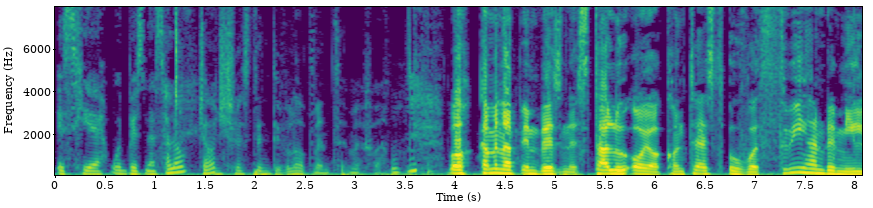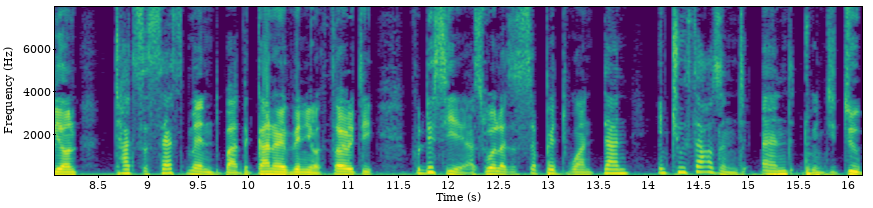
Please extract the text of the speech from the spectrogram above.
is here with business. Hello, George. Interesting development, Mefa. Well, coming up in business, Tullow Oil contests over 300 million tax assessment by the Ghana Revenue Authority for this year, as well as a separate one done in 2022.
